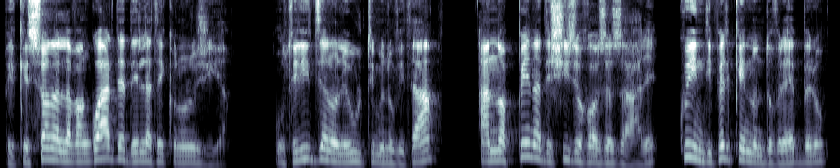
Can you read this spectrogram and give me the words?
perché sono all'avanguardia della tecnologia. Utilizzano le ultime novità, hanno appena deciso cosa usare, quindi perché non dovrebbero?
